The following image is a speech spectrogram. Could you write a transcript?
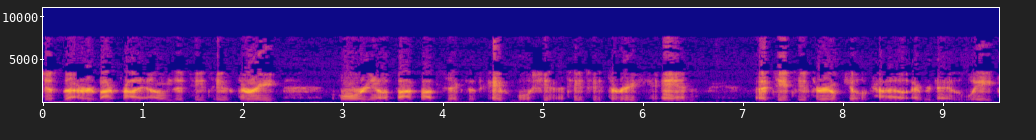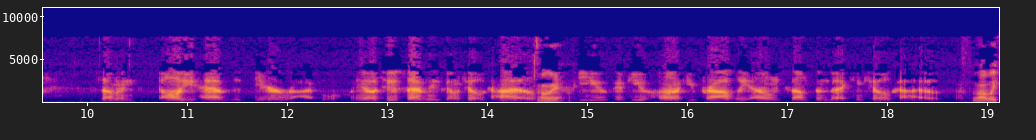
just that everybody probably owns a 223 or, you know, a 556 that's capable of shooting a 223. And a 223 will kill a coyote every day of the week. So, I mean, all you have is a deer rifle. You know, a 270 is going to kill a coyote. Oh, yeah. If you, if you hunt, you probably own something that can kill a coyote. Well, we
